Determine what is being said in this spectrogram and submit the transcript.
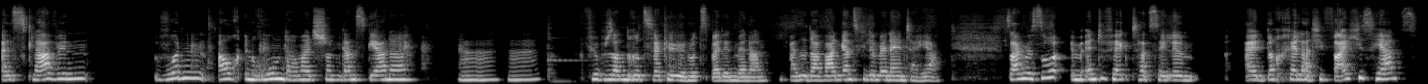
als Sklavin wurden auch in Rom damals schon ganz gerne mhm. für besondere Zwecke genutzt bei den Männern. Also da waren ganz viele Männer hinterher. Sagen wir es so, im Endeffekt hat Salem ein doch relativ weiches Herz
